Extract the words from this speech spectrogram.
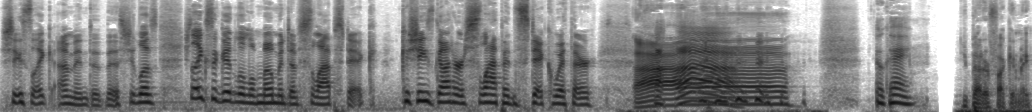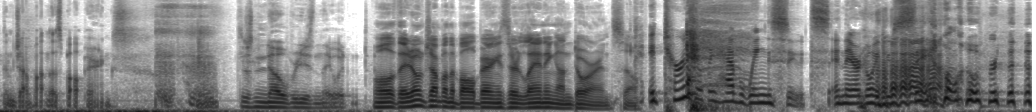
she's like I'm into this. She loves she likes a good little moment of slapstick because she's got her slapping stick with her. Ah, Okay. You better fucking make them jump on those ball bearings. There's no reason they wouldn't. Well, if they don't jump on the ball bearings, they're landing on Doran. So It turns out they have wingsuits and they are going to sail over them.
